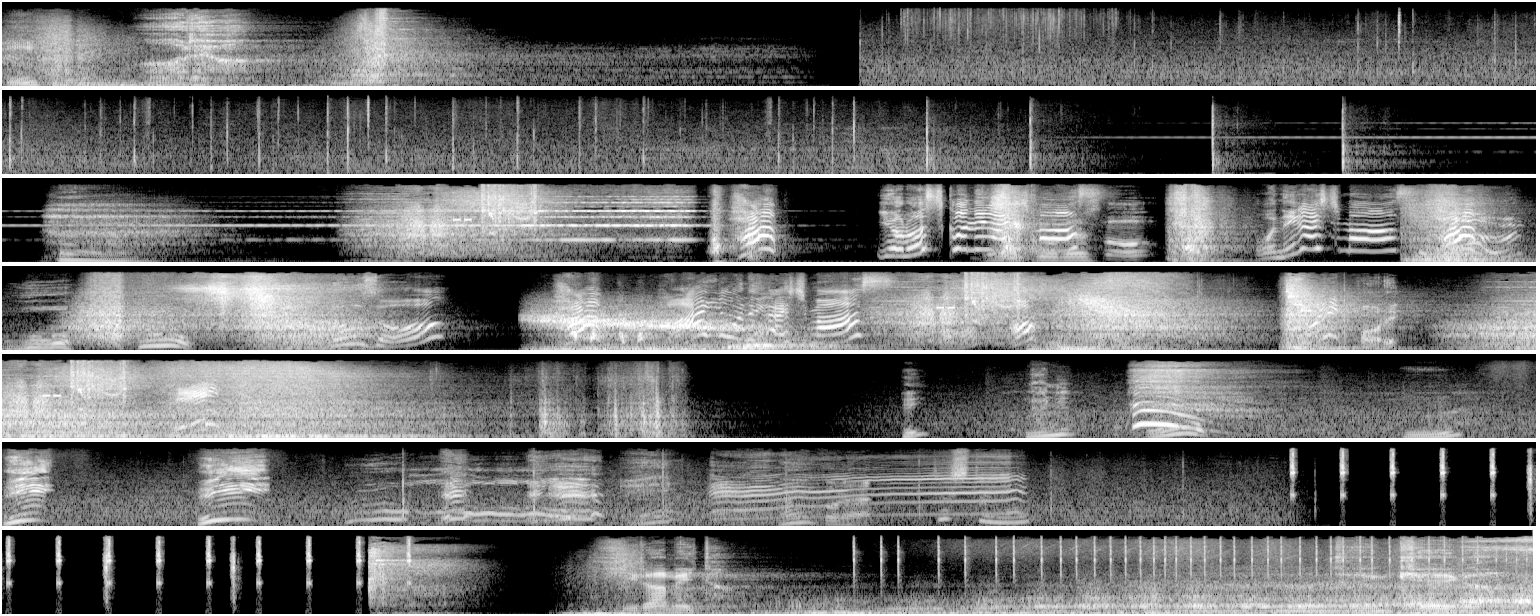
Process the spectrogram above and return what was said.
あれは。よろしくお願いします。お願いしますはどうぞ。ははいお願いしますえ？何？えうん？え？え？え？っえ何これ？どうしたの？ひらめいた。典型が。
